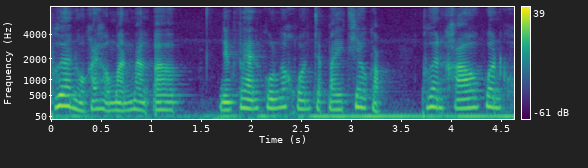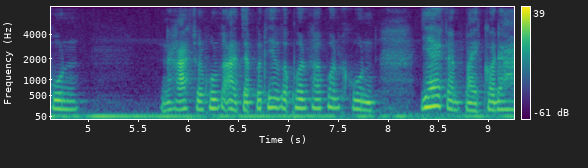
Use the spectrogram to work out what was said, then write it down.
เพื่อนของใครของมันบ้างเอออย่างแฟนคุณก็ควรจะไปเที่ยวกับเพื่อนเขาเพื่อนคุณนะคะส่วนคุณก็อาจจะไปเที่ยวกับเพื่อนเขาเพื่อนคุณแยกกันไปก็ได้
